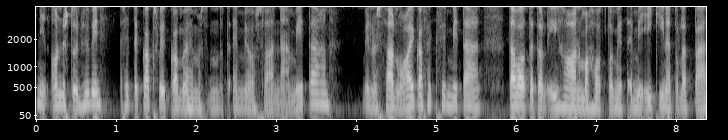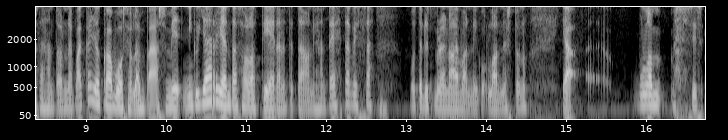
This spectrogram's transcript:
Niin onnistuin hyvin. Ja sitten kaksi viikkoa myöhemmin tuntui, että emme osaa enää mitään. Minä olisi saanut aikaiseksi mitään. Tavoitteet on ihan mahdottomia, että emme ikinä tule pääsehän tonne, vaikka joka vuosi olen päässyt. Mie, niin kuin järjen tasolla tiedän, että tämä on ihan tehtävissä, mm. mutta nyt minä olen aivan niin kuin lannistunut. Ja äh, mulla on, siis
